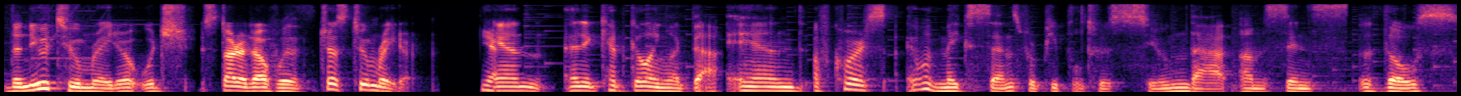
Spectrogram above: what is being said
the new Tomb Raider, which started off with just Tomb Raider Yeah. and and it kept going like that and of course it would make sense for people to assume that um since those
